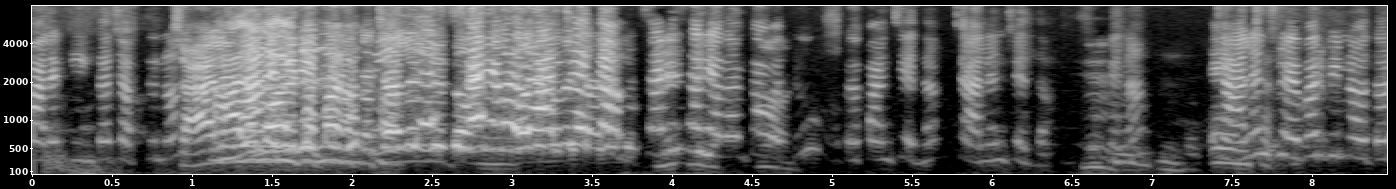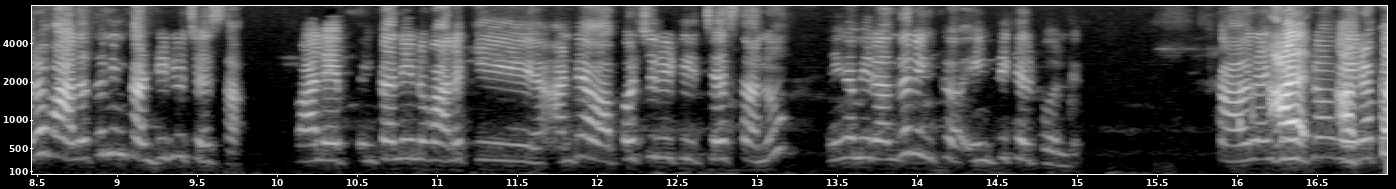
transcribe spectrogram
వాళ్ళకి ఇంకా చెప్తున్నావు. సరే. సరే, పని చేద్దాం. సరే సరే అదంతా వద్దు. ఒక పని చేద్దాం. ఛాలెంజ్ చేద్దాం. ఓకేనా? ఏం ఛాలెంజ్లో ఎవరు విన్ అవుతారో వాళ్ళతో నేను కంటిన్యూ చేస్తా. వాళ్ళ ఇంకా నేను వాళ్ళకి అంటే ఆపర్చునిటీ ఇచ్చేస్తాను. ఇంకా మీరందరూ ఇంకా ఇంటికి వెళ్ళిపోండి. అక్క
